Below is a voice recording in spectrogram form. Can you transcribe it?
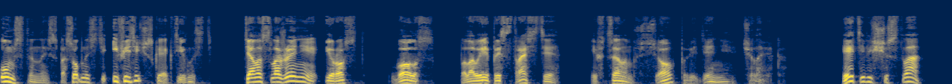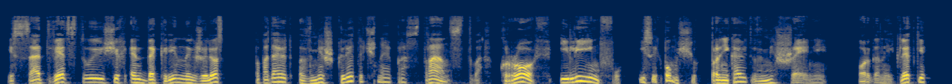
умственные способности и физическая активность, телосложение и рост, голос, половые пристрастия и в целом все поведение человека. Эти вещества из соответствующих эндокринных желез попадают в межклеточное пространство, кровь и лимфу, и с их помощью проникают в мишени, органы и клетки,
